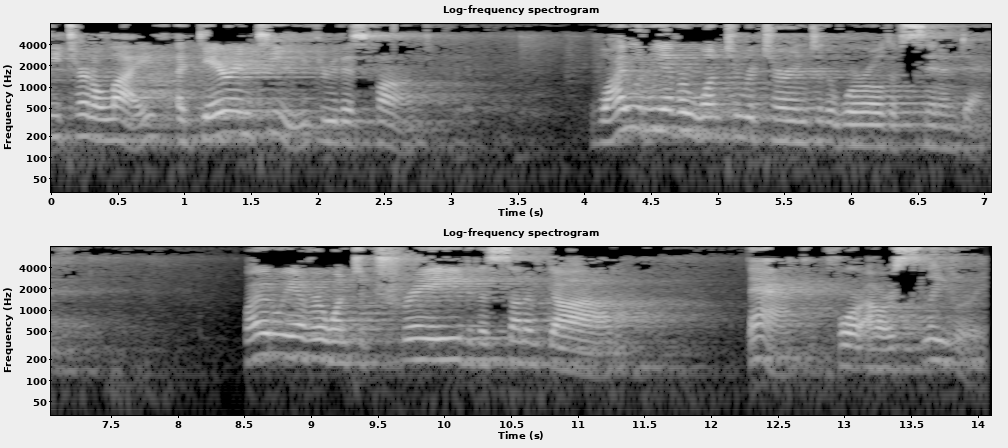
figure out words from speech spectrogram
eternal life, a guarantee through this font, why would we ever want to return to the world of sin and death? Why would we ever want to trade the Son of God back for our slavery?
